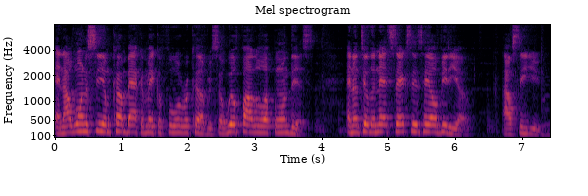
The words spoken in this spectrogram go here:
and I want to see him come back and make a full recovery. So we'll follow up on this. And until the next Sex is Hell video, I'll see you.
